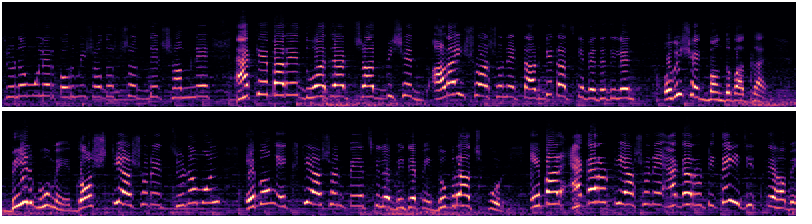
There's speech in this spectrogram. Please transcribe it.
তৃণমূলের কর্মী সদস্যদের সামনে একেবারে দু হাজার ছাব্বিশে আড়াইশো আসনের টার্গেট আজকে বেঁধে দিলেন অভিষেক বন্দ্যোপাধ্যায়। বীরভূমে দশটি আসনে তৃণমূল এবং একটি আসন পেয়েছিল বিজেপি, দুবরাজপুর। এবার এগারোটি আসনে এগারোটিতেই জিততে হবে।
